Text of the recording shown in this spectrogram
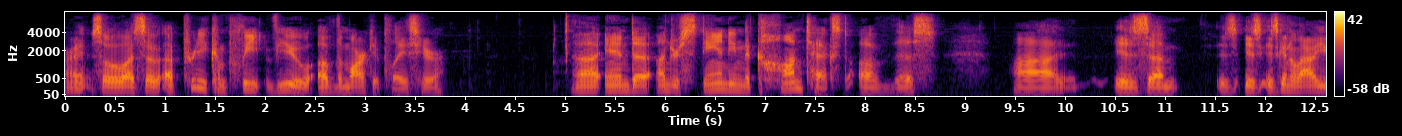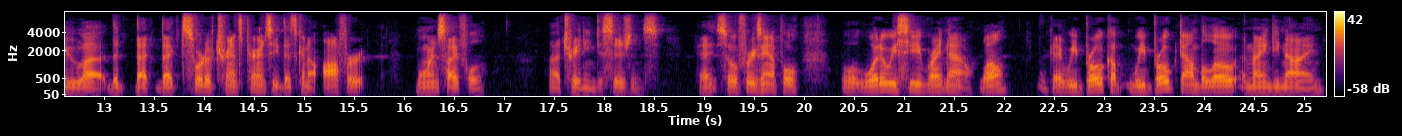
All right, so it's a, a pretty complete view of the marketplace here. Uh, and uh, understanding the context of this uh, is, um, is, is, is going to allow you uh, the, that, that sort of transparency that's going to offer more insightful uh, trading decisions. Okay, so for example, what do we see right now? Well, okay, we broke up, we broke down below a 99,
